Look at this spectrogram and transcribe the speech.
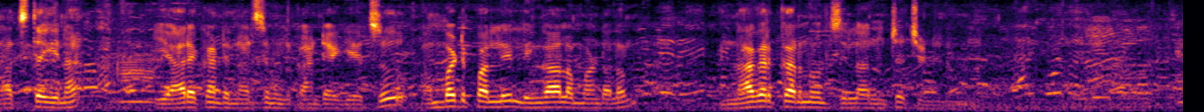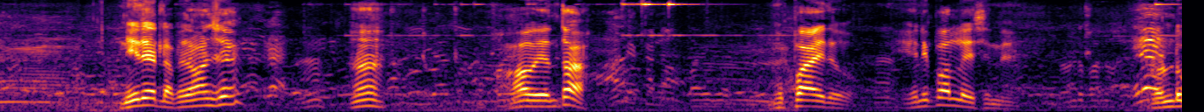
నచ్చతగిన ఈ ఆరేకంటి నరసింహులు కాంటాక్ట్ చేయొచ్చు. అంబటిపల్లి లింగాల మండలం నాగర్ కర్నూలు జిల్లా నుంచి వచ్చిండి నీదే ఎట్లా పెద్ద మనిషి? ఆవు ఎంత? ముప్పై ఐదు. ఎన్ని పళ్ళు వేసింది? రెండు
